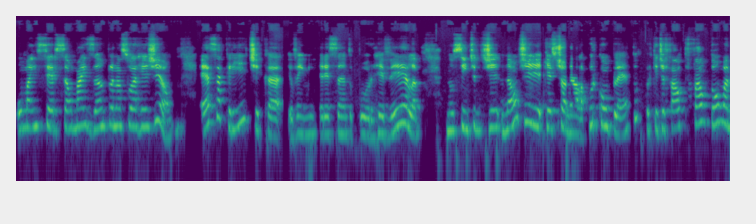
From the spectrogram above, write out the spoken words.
uma inserção mais ampla na sua região. Essa crítica, eu venho me interessando por revê-la, no sentido de não de questioná-la por completo, porque de fato faltou uma,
